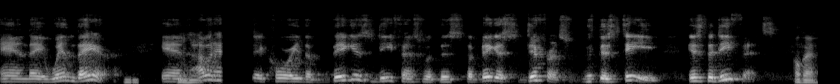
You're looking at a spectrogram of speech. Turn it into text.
and they win there. And mm-hmm. I would have to say, Corey, the biggest defense with this, the biggest difference with this team is the defense. Okay.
